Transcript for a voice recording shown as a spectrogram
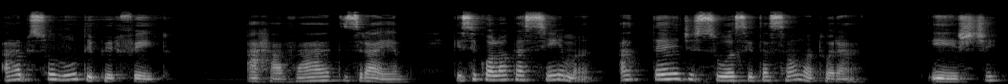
absoluto e perfeito, Ahavat Israel, que se coloca acima até de sua citação na Torá. Este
